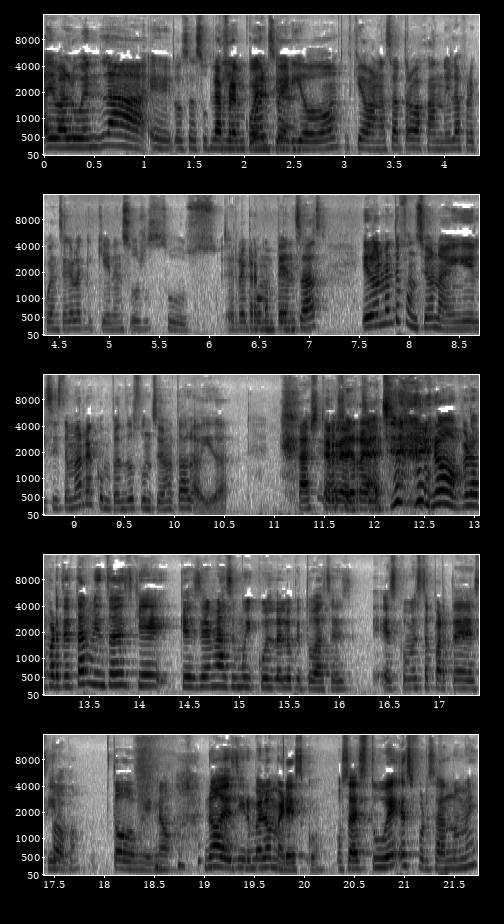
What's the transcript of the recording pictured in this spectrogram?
evalúen la, eh, o sea, su La tiempo, el periodo que van a estar trabajando y la frecuencia que la que quieren sus, sus eh, recompensas. Recompensas. Y realmente funciona. Y el sistema de recompensas funciona toda la vida. Hashtag RH. RH. No, pero aparte también, ¿sabes qué? Que se me hace muy cool de lo que tú haces. Es como esta parte de decir... Todo. Todo, güey, no. No, decir me lo merezco. O sea, estuve esforzándome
